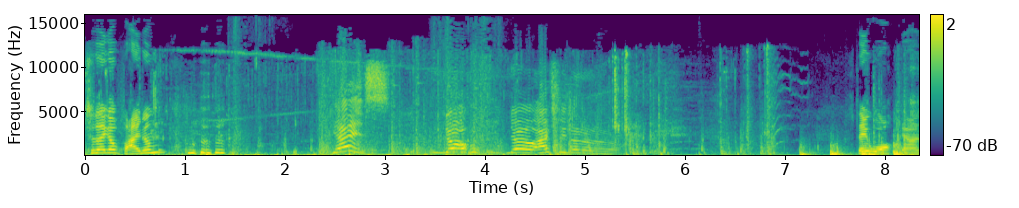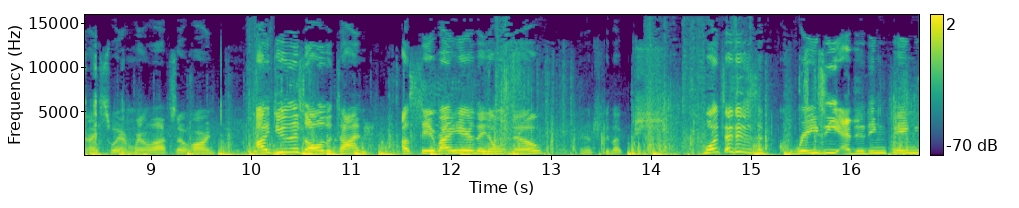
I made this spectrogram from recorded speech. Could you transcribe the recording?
Should I go find them? yes. No, no. Actually, no, no, no, no. They walk down, I swear I'm gonna laugh so hard. I do this all the time. I'll stay right here, they don't know, and just be like, Psh. once I did this crazy editing thing. Go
